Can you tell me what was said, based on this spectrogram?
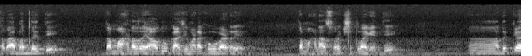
ಸದಾ ಬದ್ಧ ಐತಿ, ತಮ್ಮ ಹಣದ ಯಾವುದೂ ಕಾಳಜಿ ಮಾಡೋಕೆ ಹೋಗಬೇಡ್ರಿ, ತಮ್ಮ ಹಣ ಸುರಕ್ಷಿತವಾಗೈತಿ ಅದಕ್ಕೆ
